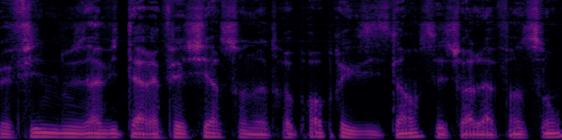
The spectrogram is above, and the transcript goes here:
Le film nous invite à réfléchir sur notre propre existence et sur la façon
